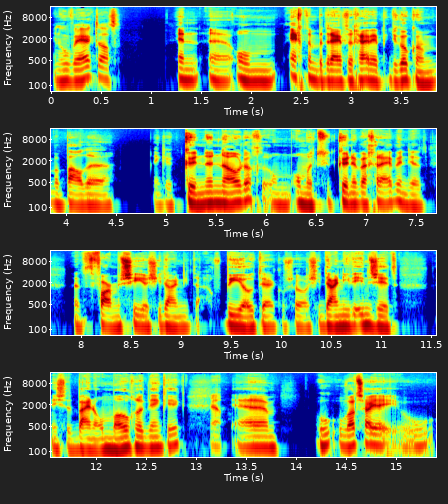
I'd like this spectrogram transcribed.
En hoe werkt dat? En eh, om echt een bedrijf te begrijpen, heb je natuurlijk ook een bepaalde denk ik, kunde nodig om, om het te kunnen begrijpen. En dat, het farmacie, als je daar niet, of biotech of zo, als je daar niet in zit, dan is het bijna onmogelijk, denk ik. Ja. Ehm, hoe, wat, zou je, hoe,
